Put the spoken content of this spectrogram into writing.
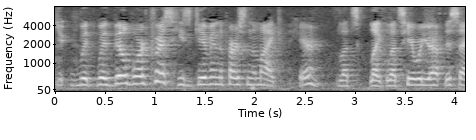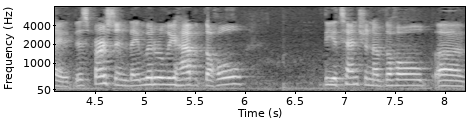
you, with with Billboard Chris, he's giving the person the mic. Here, let's like let's hear what you have to say. This person, they literally have the whole, the attention of the whole uh,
